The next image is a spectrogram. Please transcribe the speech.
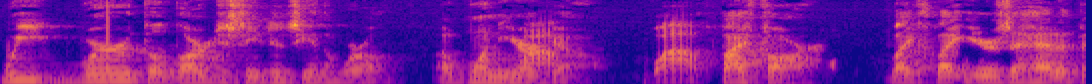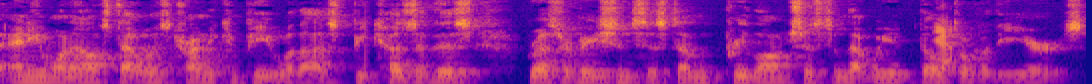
we were the largest agency in the world uh, one year wow. ago. Wow. By far like light years ahead of anyone else that was trying to compete with us because of this reservation system, pre-launch system that we had built yeah. over the years.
